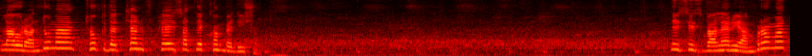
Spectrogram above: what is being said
Laura Anduma took the 10th place at the competition. This is Valeriya Ambromat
